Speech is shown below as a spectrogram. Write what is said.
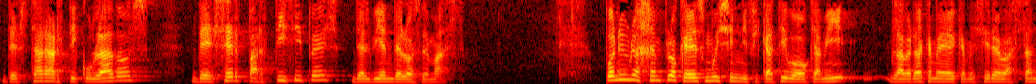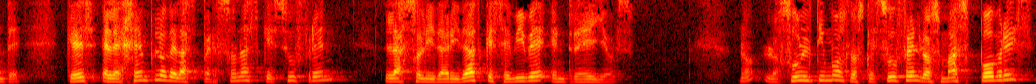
de estar articulados, de ser partícipes del bien de los demás. Pone un ejemplo que es muy significativo, que a mí la verdad que me, que me sirve bastante que es el ejemplo de las personas que sufren la solidaridad que se vive entre ellos. ¿No? Los últimos, los que sufren, los más pobres,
